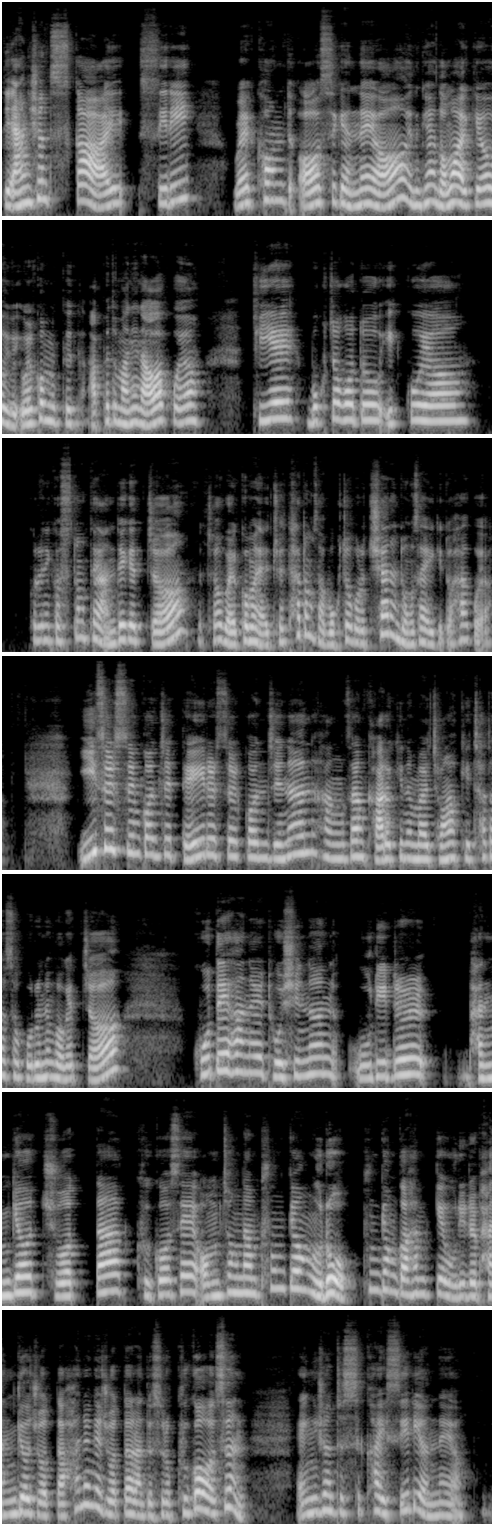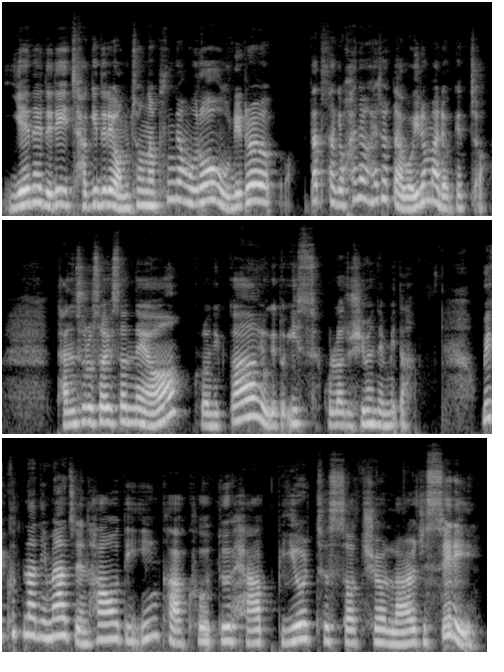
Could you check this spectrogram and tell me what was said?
The ancient sky city welcomed us겠네요. 그냥 넘어갈게요. 웰컴 그 앞에도 많이 나왔고요. 뒤에 목적어도 있고요. 그러니까 수동태 안 되겠죠. 그렇죠? 웰컴은 애초에 타동사, 목적으로 취하는 동사이기도 하고요. it을 쓴 건지 they를 쓸 건지는 항상 가르키는 말 정확히 찾아서 고르는 거겠죠. 고대 하늘 도시는 우리를 반겨주었다. 그것의 엄청난 풍경으로, 풍경과 함께 우리를 반겨주었다, 환영해주었다라는 뜻으로 그것은 Ancient Sky City였네요. 얘네들이 자기들의 엄청난 풍경으로 우리를 따뜻하게 환영해줬다. 뭐 이런 말이었겠죠. 단수로 써 있었네요. 그러니까 여기도 is 골라주시면 됩니다. We could not imagine how the Inca could have built such a large city.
